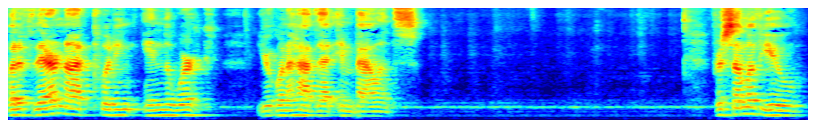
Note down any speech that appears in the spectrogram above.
But if they're not putting in the work, you're going to have that imbalance. For some of you,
